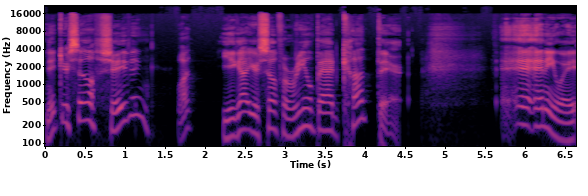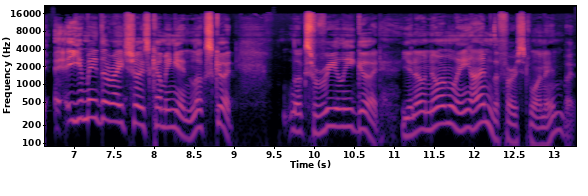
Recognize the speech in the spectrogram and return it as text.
nick yourself shaving? What? You got yourself a real bad cut there. Anyway, you made the right choice coming in. Looks good. Looks really good. You know, normally I'm the first one in, but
